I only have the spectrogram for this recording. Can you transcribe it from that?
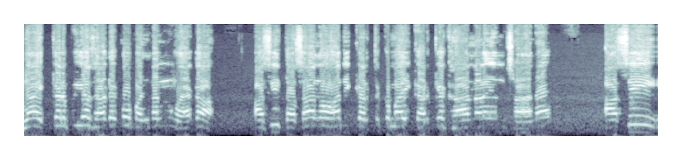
ਨਾ 1 ਰੁਪਈਆ ਸਾਡੇ ਕੋਲ ਵੰਡਣ ਨੂੰ ਹੈਗਾ। ਅਸੀਂ ਦਸਾਂ ਨੋਹਾਂ ਦੀ ਕਿਰਤ ਕਮਾਈ ਕਰਕੇ ਖਾਣ ਵਾਲੇ ਇਨਸਾਨ ਹੈ ਅਸੀਂ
